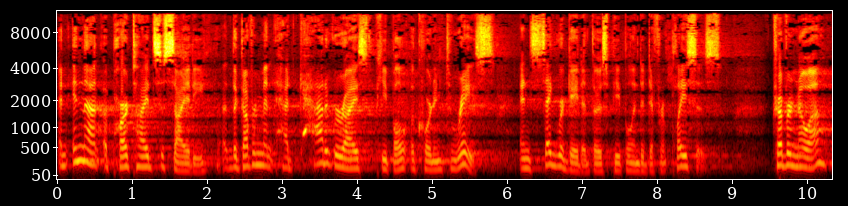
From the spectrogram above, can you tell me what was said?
And in that apartheid society, the government had categorized people according to race and segregated those people into different places. Trevor Noah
